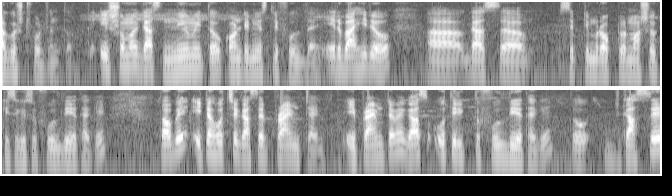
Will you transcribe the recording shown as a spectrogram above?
আগস্ট পর্যন্ত। এই সময় গাছ নিয়মিত কন্টিনিউয়াসলি ফুল দেয়। এর বাহিরেও গাছ সেপ্টেম্বর, অক্টোবর মাসেও কিছু কিছু ফুল দিয়ে থাকে। তবে এটা হচ্ছে গাছের প্রাইম টাইম এই প্রাইম টাইমে গাছ অতিরিক্ত ফুল দিয়ে থাকে। তো গাছে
